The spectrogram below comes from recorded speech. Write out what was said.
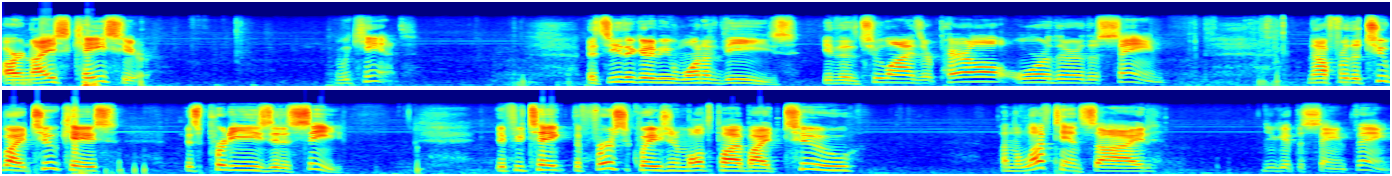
our nice case here. We can't. It's either going to be one of these. Either the two lines are parallel or they're the same. Now for the 2 by 2 case, it's pretty easy to see. If you take the first equation and multiply by 2, on the left-hand side, you get the same thing.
